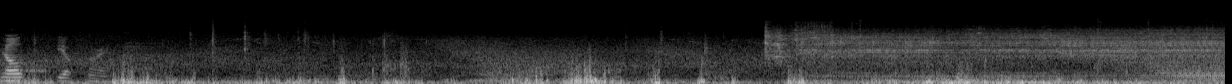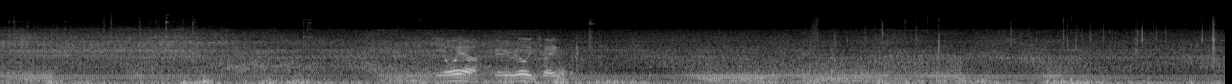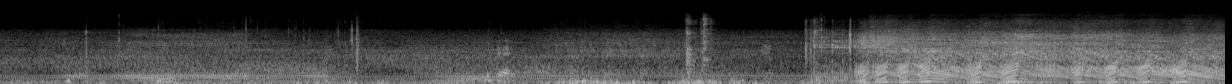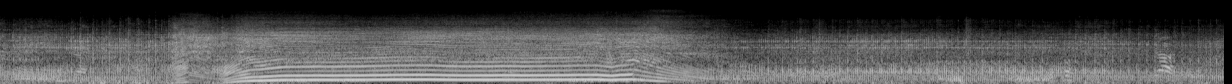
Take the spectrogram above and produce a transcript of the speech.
No, yep, all right. Oh yeah, they're really tight. Okay. Yeah.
